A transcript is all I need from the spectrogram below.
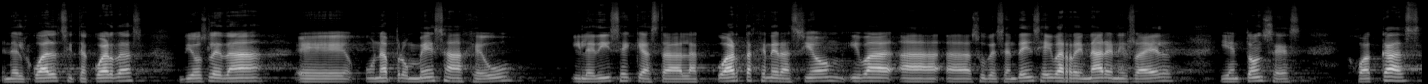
en el cual, si te acuerdas, Dios le da eh, una promesa a Jehú y le dice que hasta la cuarta generación iba a, a, su descendencia iba a reinar en Israel. Y entonces Joacás,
